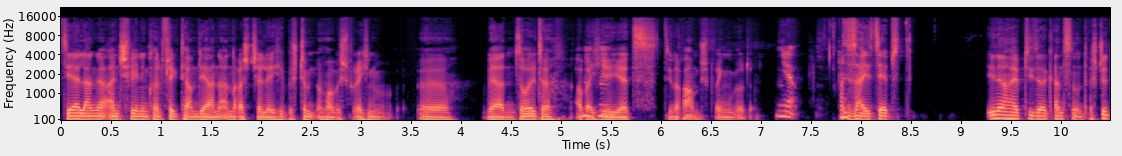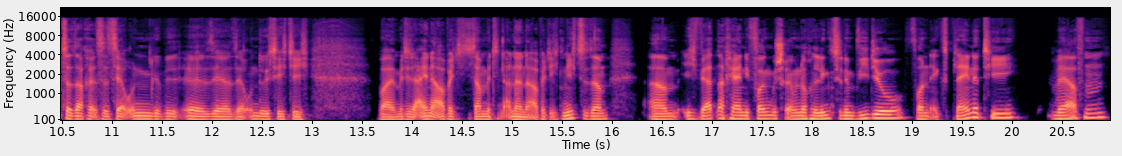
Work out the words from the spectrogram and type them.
sehr lange anschwelenden Konflikt haben, der an anderer Stelle hier bestimmt nochmal besprechen äh, werden sollte, aber Mhm. hier jetzt den Rahmen sprengen würde. Ja. Das heißt, selbst innerhalb dieser ganzen Unterstützersache ist es sehr, äh, sehr, sehr undurchsichtig, weil mit den einen arbeite ich zusammen, mit den anderen arbeite ich nicht zusammen. Ähm, ich werde nachher in die Folgenbeschreibung noch einen Link zu dem Video von Explainity werfen.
